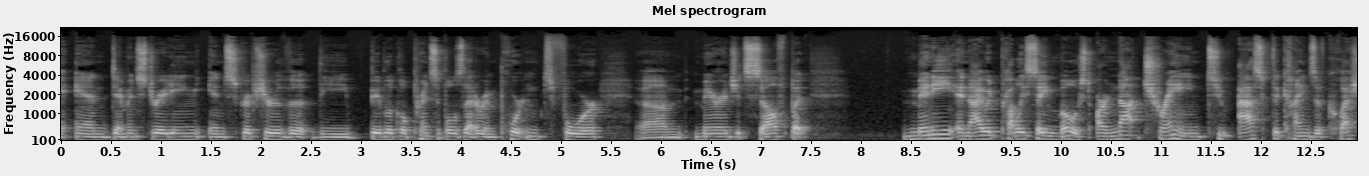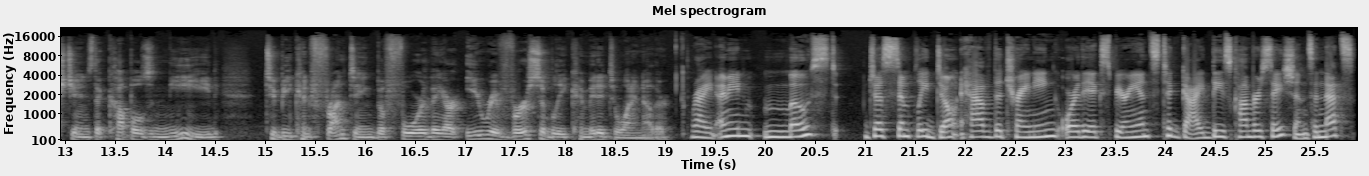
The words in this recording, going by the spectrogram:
a- and demonstrating in scripture the the biblical principles that are important for um, marriage itself. But many and i would probably say most are not trained to ask the kinds of questions that couples need to be confronting before they are irreversibly committed to one another. Right. I mean, most just simply don't have the training or the experience to guide these conversations. And that's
